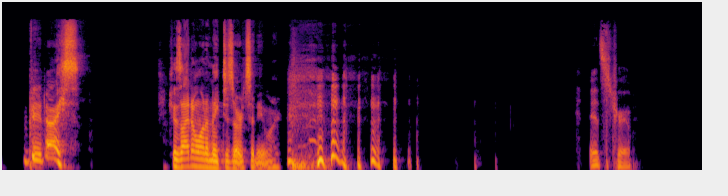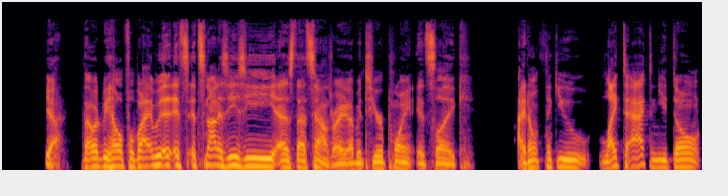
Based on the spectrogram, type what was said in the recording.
would be nice. Because I don't want to make desserts anymore. it's true. Yeah, that would be helpful, but it's it's not as easy as that sounds, right? I mean, to your point, it's like I don't think you like to act and you don't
